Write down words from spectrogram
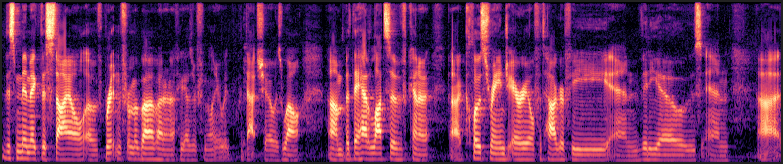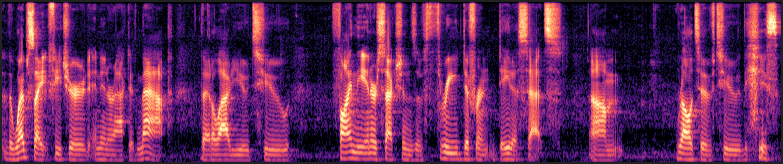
this mimicked the style of Britain from Above. I don't know if you guys are familiar with, with that show as well. Um, but they had lots of kind of uh, close range aerial photography and videos. And uh, the website featured an interactive map that allowed you to find the intersections of three different data sets um, relative to these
